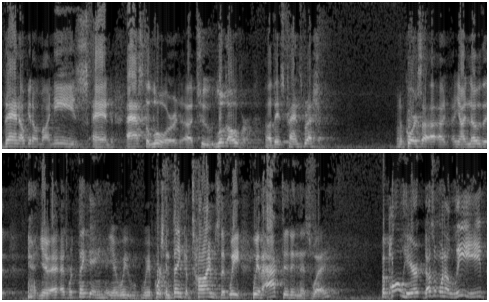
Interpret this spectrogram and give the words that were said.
then I'll get on my knees and ask the Lord uh, to look over uh, this transgression. And of course, I, I, I know that you know, as we're thinking, you know, we, we of course can think of times that we, we have acted in this way. But Paul here doesn't want to leave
